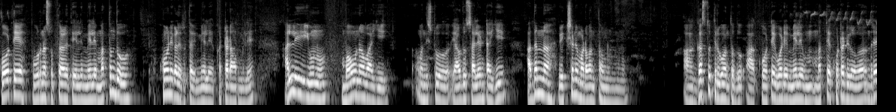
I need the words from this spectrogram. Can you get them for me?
ಕೋಟೆ ಪೂರ್ಣ ಸುತ್ತಳತೆಯಲ್ಲಿ ಮೇಲೆ ಮತ್ತೊಂದು ಕೋಣೆಗಳಿರ್ತವೆ ಮೇಲೆ, ಕಟ್ಟಡ ಆದಮೇಲೆ, ಅಲ್ಲಿ ಇವನು ಮೌನವಾಗಿ, ಒಂದಿಷ್ಟು ಯಾವುದು ಸೈಲೆಂಟಾಗಿ ಅದನ್ನು ವೀಕ್ಷಣೆ ಮಾಡುವಂಥವನು ಇವನು. ಆ ಗಸ್ತು ತಿರುಗುವಂಥದ್ದು, ಆ ಕೋಟೆ ಗೋಡೆ ಮೇಲೆ ಮತ್ತೆ ಕೊಠಡಿಗಳು ಅಂದರೆ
